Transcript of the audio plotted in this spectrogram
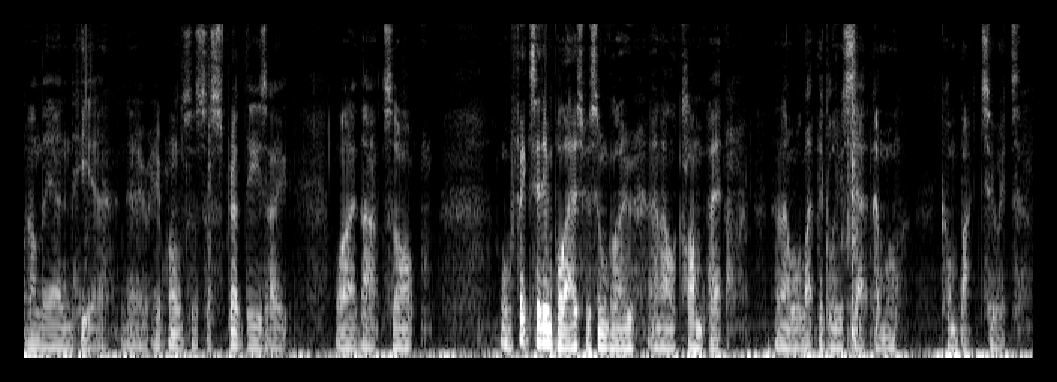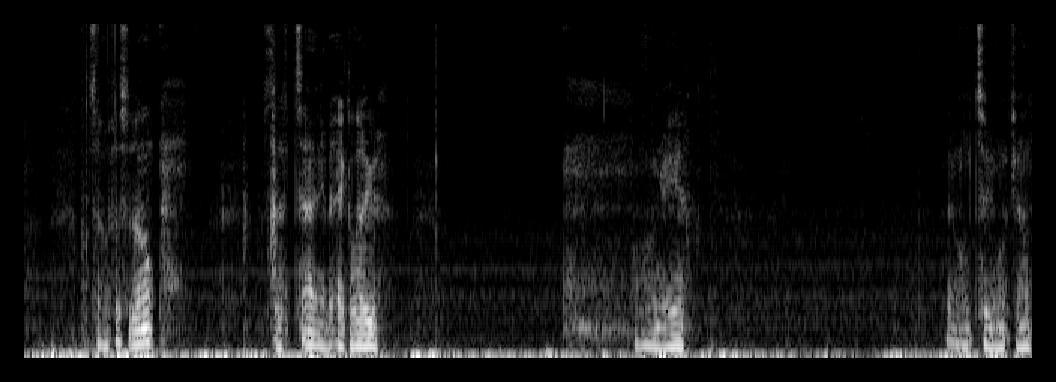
on the end here. Now it wants us to spread these out like that. So we'll fix it in place with some glue and I'll clamp it and then we'll let the glue set then we'll come back to it. So first of all just a tiny bit of glue. Along here. Don't want too much on.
